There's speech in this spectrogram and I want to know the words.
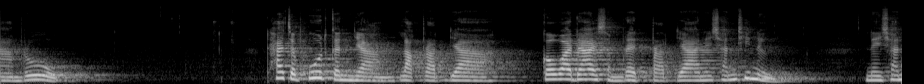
นามรูป ถ้าจะพูดกันอย่างหลักปรัชญา ก็ว่าได้สำเร็จปรัชญาในชั้นที่หนึ่งในชั้น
